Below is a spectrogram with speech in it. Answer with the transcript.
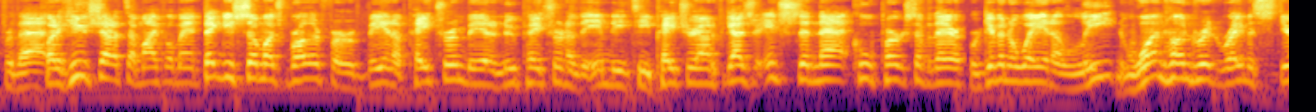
for that. But a huge shout out to Michael, man. Thank you so much, brother, for being a patron, being a new patron of the MDT Patreon. If you guys are interested in that, cool perks over there. We're giving away an Elite 100 Rey Mysterio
